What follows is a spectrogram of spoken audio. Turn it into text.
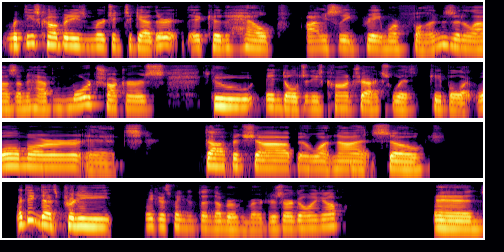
with these companies merging together, it could help obviously create more funds and allows them to have more truckers to indulge in these contracts with people like Walmart and Stop and Shop and whatnot. So I think that's pretty interesting that the number of mergers are going up. And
